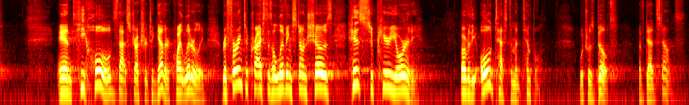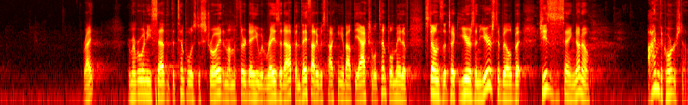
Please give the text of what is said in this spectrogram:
And he holds that structure together, quite literally. Referring to Christ as a living stone shows his superiority over the Old Testament temple, which was built of dead stones. Right? Remember when he said that the temple was destroyed and on the third day he would raise it up? And they thought he was talking about the actual temple made of stones that took years and years to build. But Jesus is saying, no, no, I'm the cornerstone.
